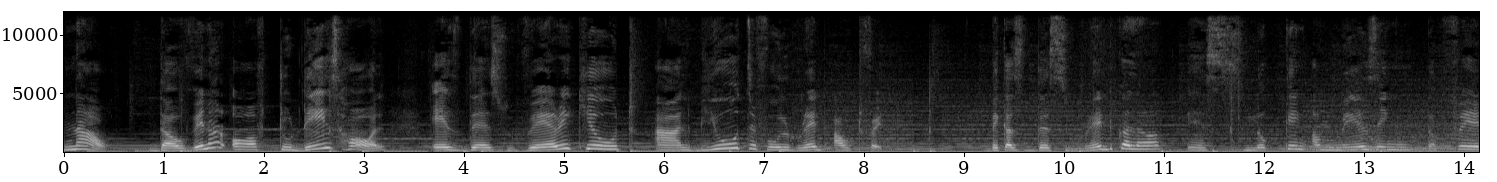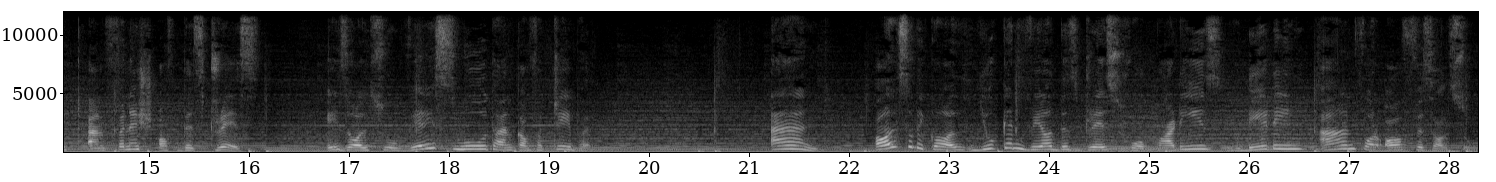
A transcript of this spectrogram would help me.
Now, the winner of today's haul is this very cute and beautiful red outfit. Because this red color is looking amazing. The fit and finish of this dress is also very smooth and comfortable. And also because you can wear this dress for parties dating and for office also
